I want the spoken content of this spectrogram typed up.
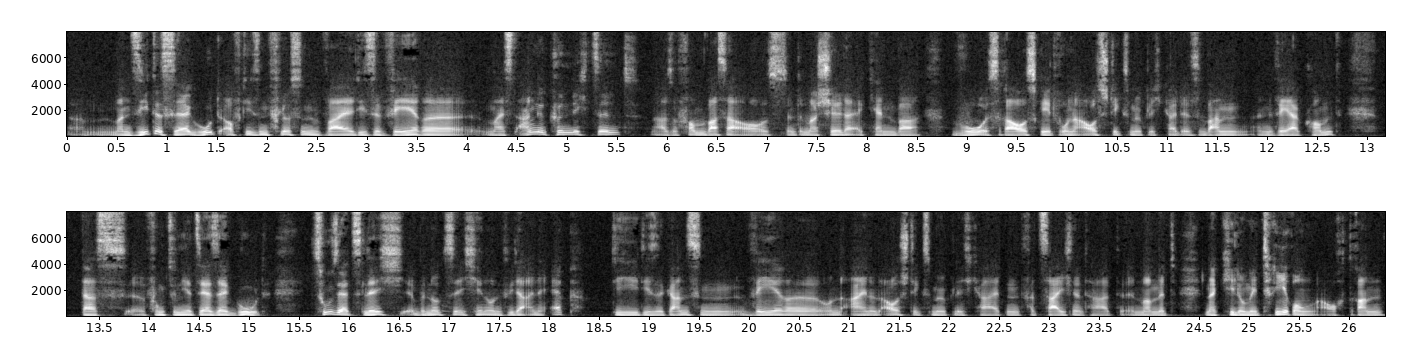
Ähm, man sieht es sehr gut auf diesen Flüssen, weil diese Wehre meist angekündigt sind. Also vom Wasser aus sind immer Schilder erkennbar, wo es rausgeht, wo eine Ausstiegsmöglichkeit ist, wann ein Wehr kommt. Das äh, funktioniert sehr, sehr gut. Zusätzlich benutze ich hin und wieder eine App, die diese ganzen Wehre und Ein- und Ausstiegsmöglichkeiten verzeichnet hat, immer mit einer Kilometrierung auch dran,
